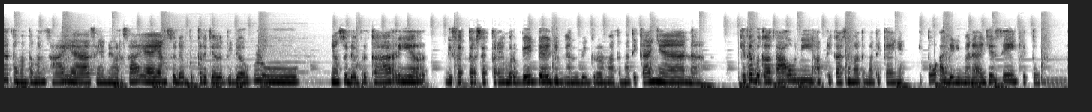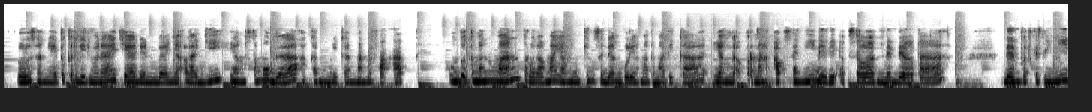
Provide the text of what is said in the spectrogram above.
ya teman-teman saya, senior saya yang sudah bekerja lebih dahulu, yang sudah berkarir di sektor-sektor yang berbeda dengan background matematikanya. Nah, kita bakal tahu nih aplikasi matematikanya itu ada di mana aja sih gitu. Lulusannya itu kerja di mana aja dan banyak lagi yang semoga akan memberikan manfaat untuk teman-teman terutama yang mungkin sedang kuliah matematika yang nggak pernah absen nih dari epsilon dan delta dan podcast ini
